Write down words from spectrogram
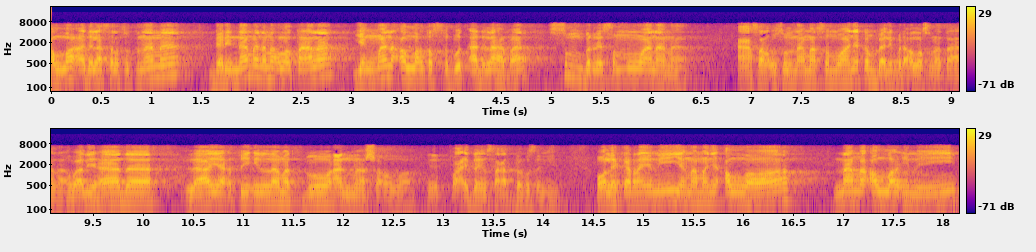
Allah adalah salah satu nama dari nama-nama Allah Taala yang mana Allah tersebut adalah apa? Sumber semua nama. Asal usul nama semuanya kembali kepada Allah Subhanahu wa taala. Walihada la ya'ti illa matbu'an masyaallah. Ini faedah yang sangat bagus ini. Oleh karena ini yang namanya Allah, nama Allah ini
